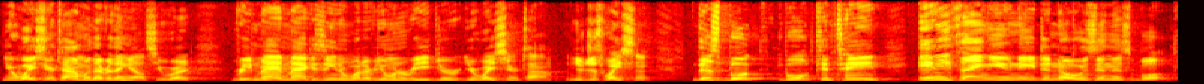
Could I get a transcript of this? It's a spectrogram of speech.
You're wasting your time with everything else. You read Mad Magazine or whatever you want to read, you're, you're wasting your time. You're just wasting it. This book will contain anything you need to know is in this book.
